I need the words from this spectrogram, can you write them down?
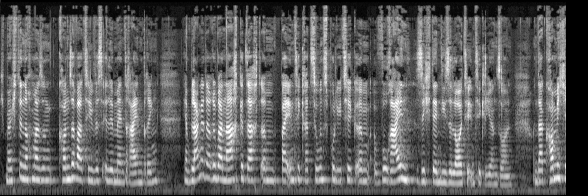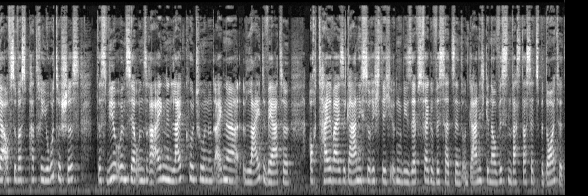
Ich möchte noch mal so ein konservatives Element reinbringen. Ich habe lange darüber nachgedacht ähm, bei Integrationspolitik, ähm, worein sich denn diese Leute integrieren sollen. Und da komme ich ja auf so was Patriotisches, dass wir uns ja unserer eigenen Leitkulturen und eigener Leitwerte auch teilweise gar nicht so richtig irgendwie selbstvergewissert sind und gar nicht genau wissen, was das jetzt bedeutet.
